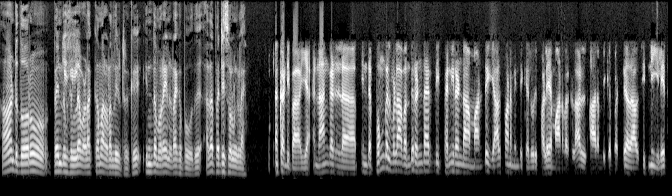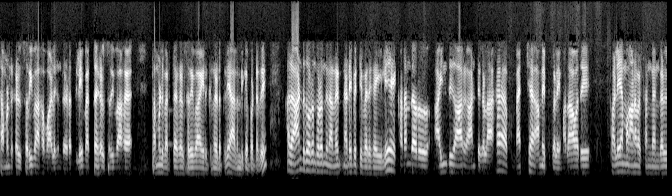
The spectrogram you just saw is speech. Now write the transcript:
ஆண்டுதோறும் பெண்டல்களில் வழக்கமாக நடந்துகிட்டு இருக்கு. இந்த முறை நடக்க போகுது. அதை பற்றி சொல்லுங்களேன். கண்டிப்பா ஐயா. நாங்கள் இந்த பொங்கல் விழா வந்து ரெண்டாயிரத்தி பன்னிரெண்டாம் ஆண்டு யாழ்ப்பாணம் இந்து கல்லூரி பழைய மாணவர்களால் ஆரம்பிக்கப்பட்டு அதாவது சிட்னியிலே தமிழர்கள் செறிவாக வாழுகின்ற இடத்திலே வர்த்தகர்கள் செறிவாக தமிழ் வர்த்தகர்கள் செறிவாக இருக்கின்ற இடத்திலே ஆரம்பிக்கப்பட்டது. அது ஆண்டுதோறும் தொடர்ந்து நடைபெற்று வருகையிலே கடந்த ஒரு ஐந்து ஆறு ஆண்டுகளாக மற்ற அமைப்புகளையும் அதாவது பழைய மாணவர் சங்கங்கள்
